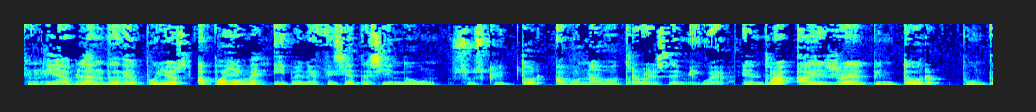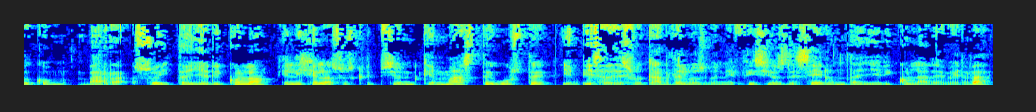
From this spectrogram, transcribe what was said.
Y hablando de apoyos, apóyame y benefíciate siendo un suscriptor abonado a través de mi web. Entra a israelpintor.com barra soy tallerícola, elige la suscripción que más te guste y empieza a disfrutar de los beneficios de ser un tallerícola de verdad.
